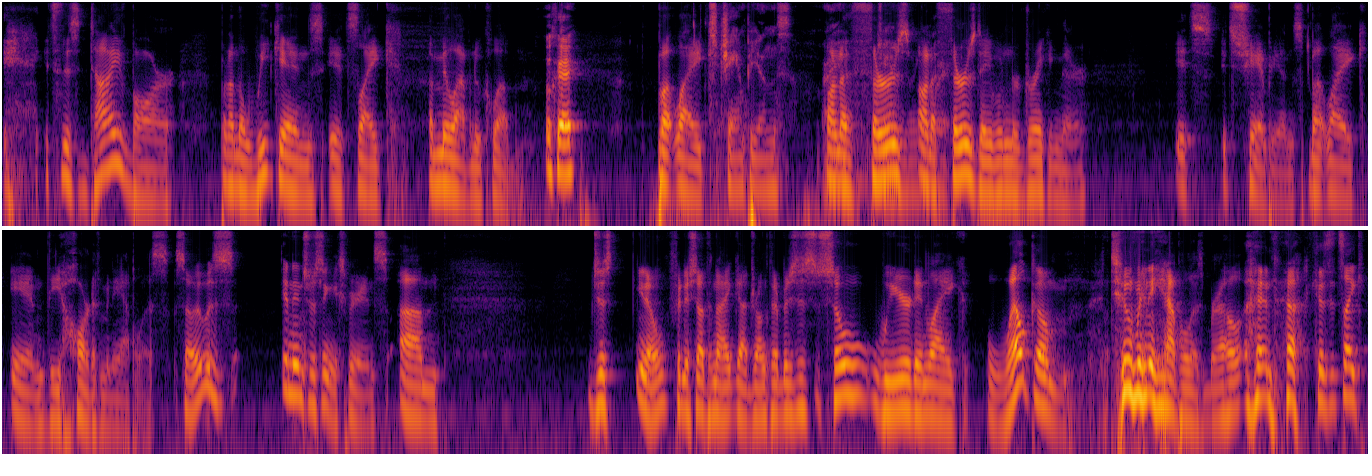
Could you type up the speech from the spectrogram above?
it it's this dive bar, but on the weekends it's like a Mill Avenue club, Okay. But like It's champions. on a right? Thurs on a Thursday when we're drinking there, it's it's champions, but like in the heart of Minneapolis. So it was an interesting experience. Um, just you know, finished out the night, got drunk there, but it's just so weird and like welcome to Minneapolis, bro, and because it's like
